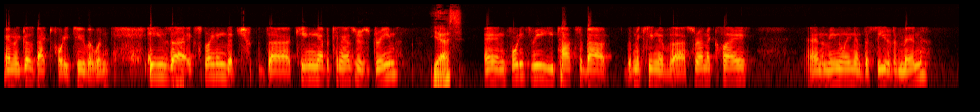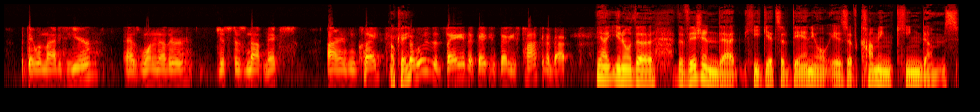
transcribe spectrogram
and it goes back to forty-two. But when he's uh, explaining the the King Nebuchadnezzar's dream, yes, and forty-three, he talks about the mixing of uh, ceramic clay and the mingling of the seed of men, but they will not hear as one another, just does not mix iron and clay. Okay. So who is it say that they, that he's talking about? Yeah, you know the the vision that he gets of Daniel is of coming kingdoms,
